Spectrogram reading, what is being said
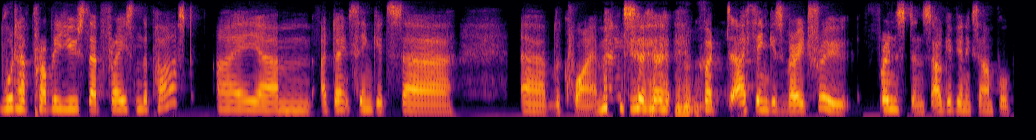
would have probably used that phrase in the past. I um, I don't think it's. a, uh, requirement, mm-hmm. but I think it's very true. For instance, I'll give you an example.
